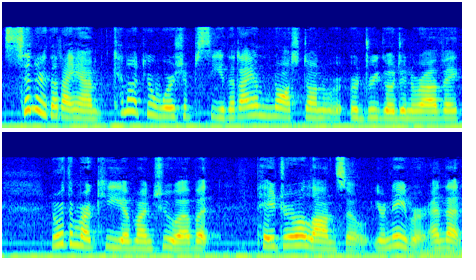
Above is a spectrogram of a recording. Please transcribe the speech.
sinner that I am, cannot your worship see that I am not Don Rodrigo de Narvaez, nor the Marquis of Mantua, but Pedro Alonso, your neighbour, and that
